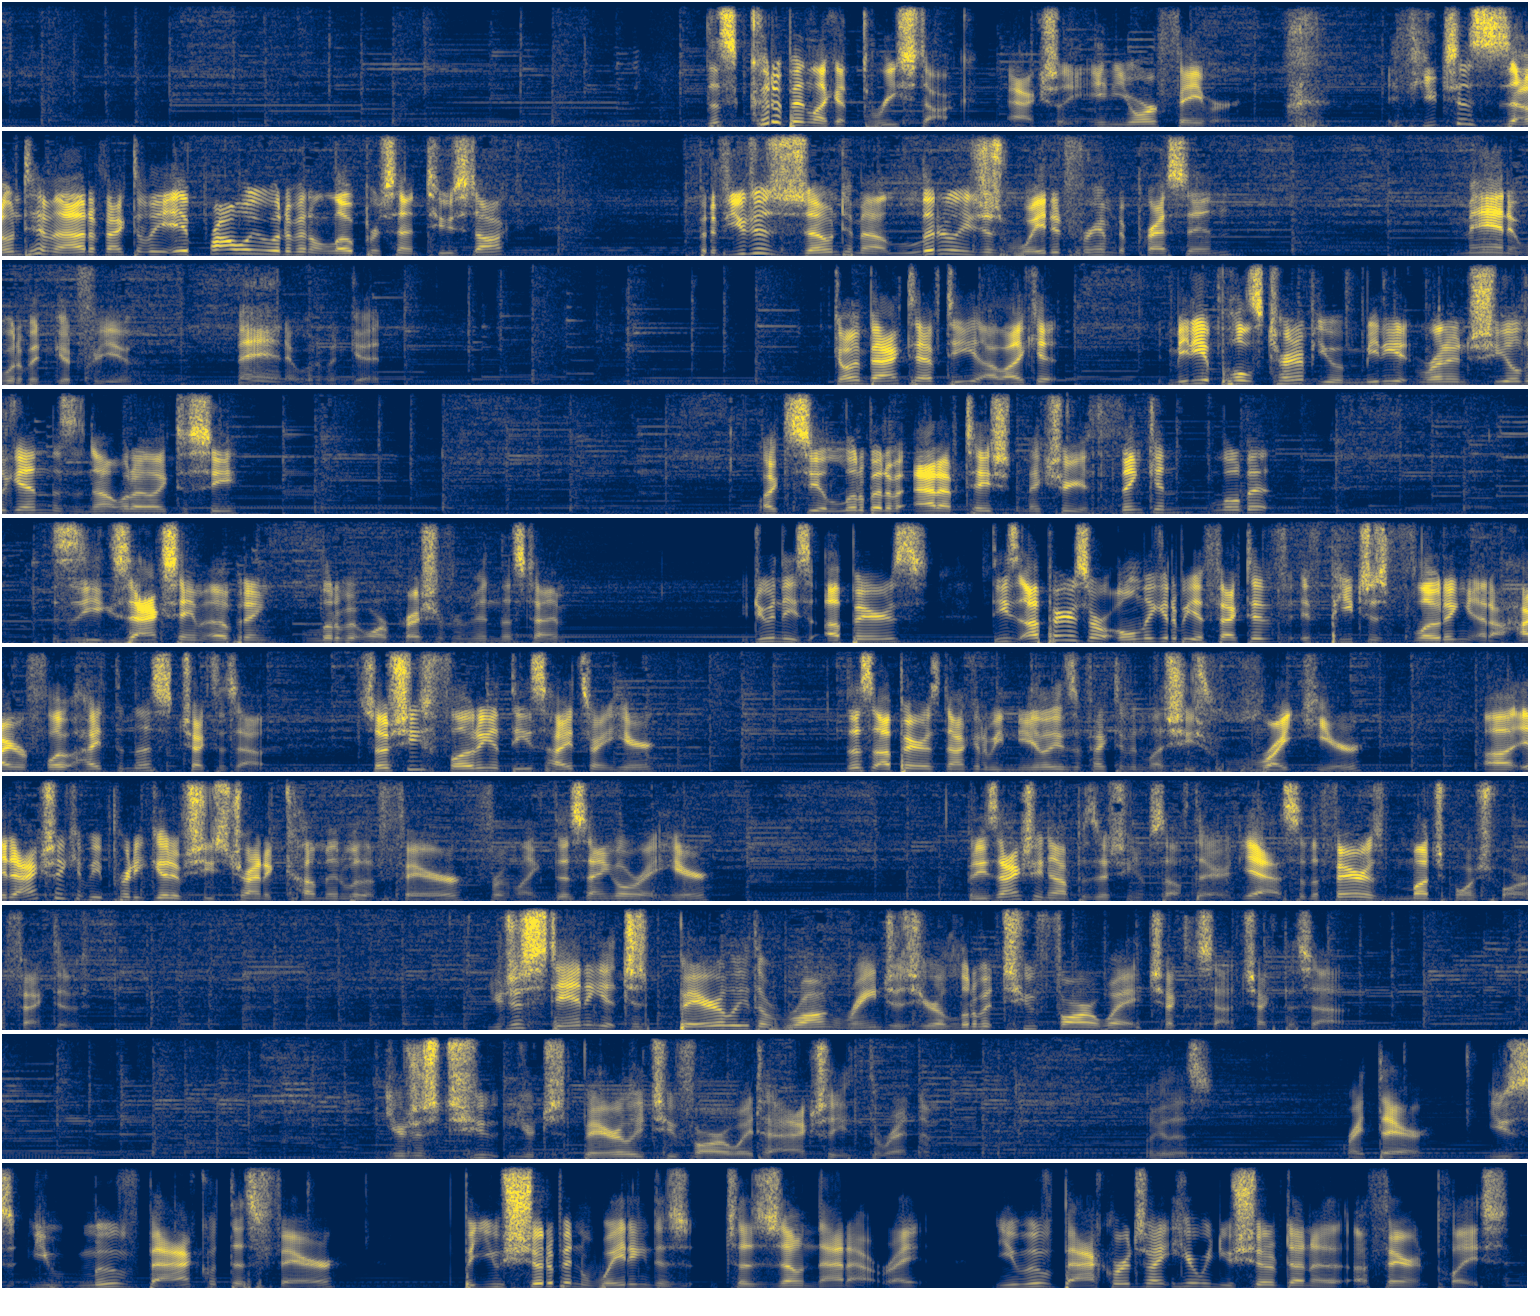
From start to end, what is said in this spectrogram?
this could have been like a three stock, actually, in your favor. if you just zoned him out effectively, it probably would have been a low percent two stock. But if you just zoned him out, literally just waited for him to press in, man, it would have been good for you. Man, it would have been good. Going back to FD, I like it. Immediate pulls turnip, you immediate run and shield again. This is not what I like to see. Like to see a little bit of adaptation. Make sure you're thinking a little bit. This is the exact same opening. A little bit more pressure from him this time. You're doing these up airs. These up airs are only going to be effective if Peach is floating at a higher float height than this. Check this out. So if she's floating at these heights right here, this up air is not going to be nearly as effective unless she's right here. Uh, it actually can be pretty good if she's trying to come in with a fair from like this angle right here. But he's actually not positioning himself there. Yeah, so the fair is much, much more effective. You're just standing at just barely the wrong ranges. You're a little bit too far away. Check this out. Check this out. You're just too. You're just barely too far away to actually threaten him. Look at this, right there. You you move back with this fair, but you should have been waiting to to zone that out, right? You move backwards right here when you should have done a, a fair in place.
